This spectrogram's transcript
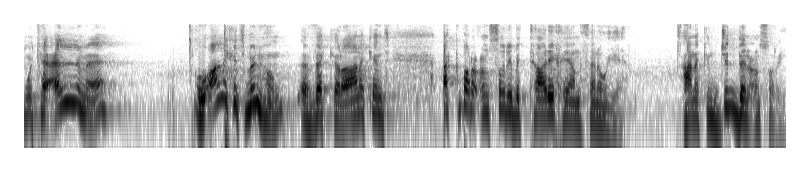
متعلمة وأنا كنت منهم أتذكر أنا كنت أكبر عنصري بالتاريخ أيام الثانوية. أنا كنت جدا عنصري.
